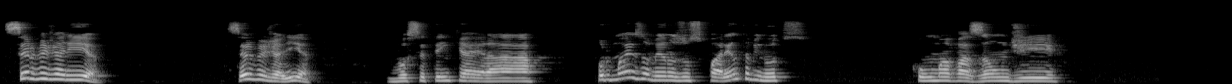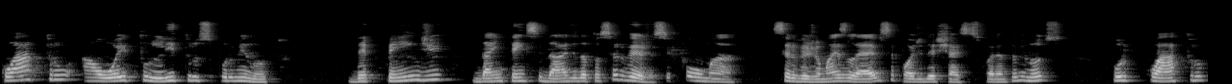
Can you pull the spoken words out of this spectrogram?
Cervejaria. Cervejaria você tem que aerar por mais ou menos uns 40 minutos com uma vazão de 4 a 8 litros por minuto. Depende da intensidade da tua cerveja. Se for uma cerveja mais leve, você pode deixar esses 40 minutos por 4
